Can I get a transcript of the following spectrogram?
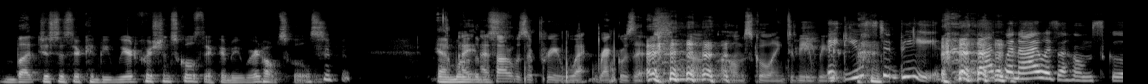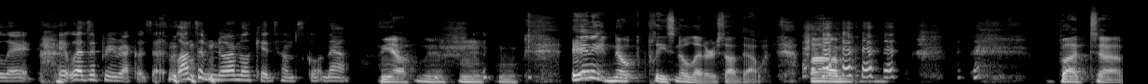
but just as there can be weird Christian schools, there can be weird homeschools. And one I, of the I thought it was a prerequisite of homeschooling to be weird. It used to be. Back when I was a homeschooler, it was a prerequisite. Lots of normal kids homeschool now. Yeah. yeah. Mm-hmm. Any no, please, no letters on that one. Um, but uh,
